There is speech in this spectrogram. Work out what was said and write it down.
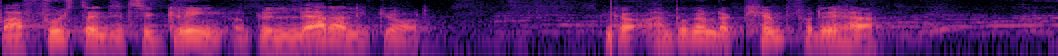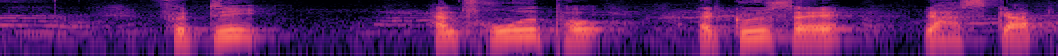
var fuldstændig til grin og blev latterliggjort. Og han begyndte at kæmpe for det her. Fordi han troede på, at Gud sagde, jeg har skabt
